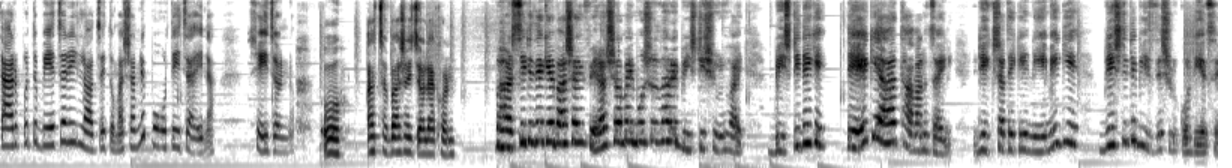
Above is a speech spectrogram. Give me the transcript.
তার উপর তো বেচারি লজ্জায় তোমার সামনে পড়তেই চাই না। সেই জন্য। ও আচ্ছা বাসায় চল এখন। ভার্সিটি থেকে বাসায় ফেরার সময় মুষলধারে বৃষ্টি শুরু হয়। বৃষ্টি দেখে তেকে আর থামানো যায়নি। রিক্সা থেকে নেমে গিয়ে বৃষ্টিতে ভিজতে শুরু করে দিয়েছে।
